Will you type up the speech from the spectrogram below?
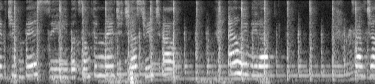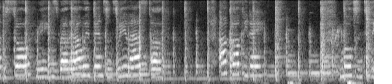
say that you've been busy, but something made you just reach out. And we meet up, tell each other stories about how we've been since we last talked. Our coffee date moves into the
